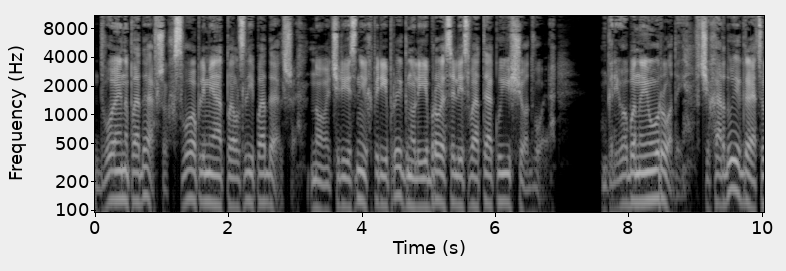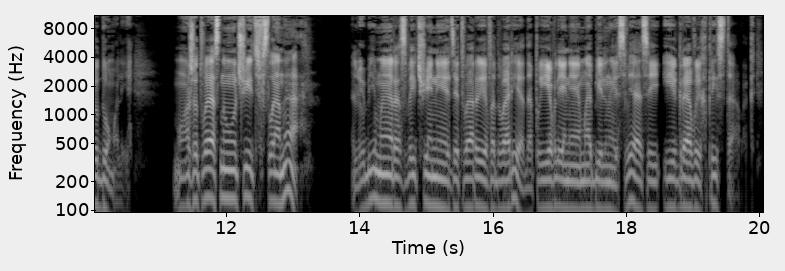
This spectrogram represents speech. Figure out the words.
Двое нападавших с воплями отползли подальше, но через них перепрыгнули и бросились в атаку еще двое. Гребаные уроды, в чехарду играть удумали. Может, вас научить в слона? Любимое развлечение детворы во дворе до появления мобильной связи и игровых приставок —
